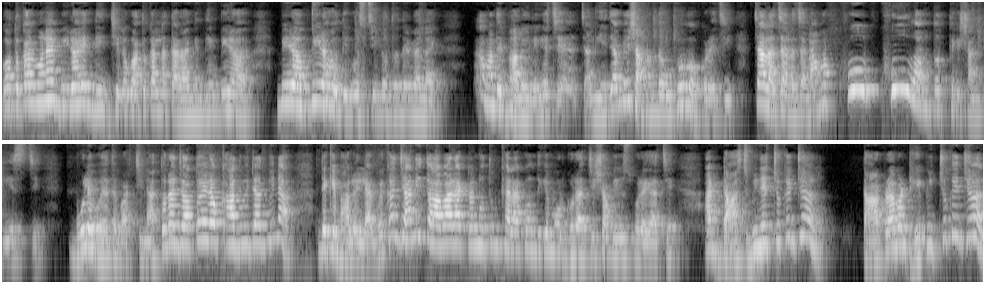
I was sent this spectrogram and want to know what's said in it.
গতকাল মনে হয় বিরহের দিন ছিল, গতকাল না তার আগের দিন বিরহ বিরহ বিরহ দিবস ছিল তোদের বেলায়। আমাদের ভালোই লেগেছে, চালিয়ে যা, বেশ আনন্দ উপভোগ করেছি। চালা চালা চালা, আমার খুব খুব অন্তর থেকে শান্তি এসছে। বলে বোঝাতে পারছি না। তোরা যত এরকম কাঁদবি টাঁদবি না, দেখে ভালোই লাগবে। কারণ জানি তো আবার একটা নতুন খেলা কোন দিকে মোড় ঘোরাচ্ছি, সব ইউজ পড়ে গেছে। আর ডাস্টবিনের চোখের জল, তারপর আবার ঢেপির চোখের জল,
